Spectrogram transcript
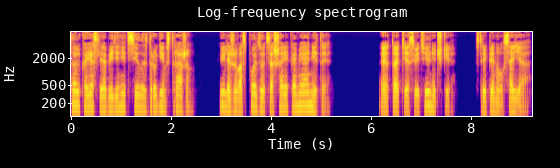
«Только если объединить силы с другим стражем, или же воспользуется шариками Аниты». «Это те светильнички?» — встрепенулся я.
